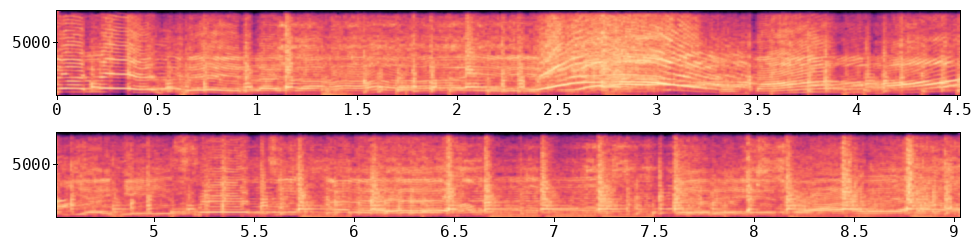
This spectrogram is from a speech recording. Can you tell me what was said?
गले से लगाए। तो माँ, यही सोच कर हम तेरे द्वार आए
